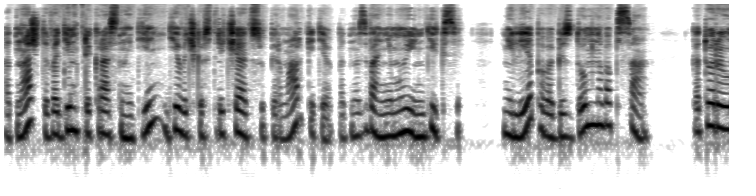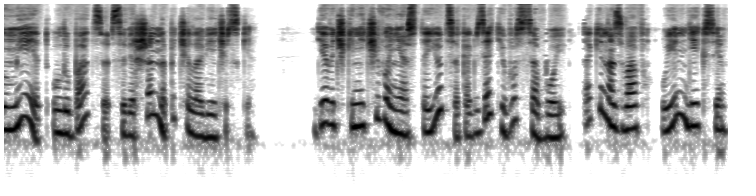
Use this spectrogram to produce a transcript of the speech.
Однажды в один прекрасный день девочка встречает в супермаркете под названием Уин Дикси нелепого бездомного пса, который умеет улыбаться совершенно по-человечески. Девочке ничего не остается, как взять его с собой, так и назвав Уин Дикси.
